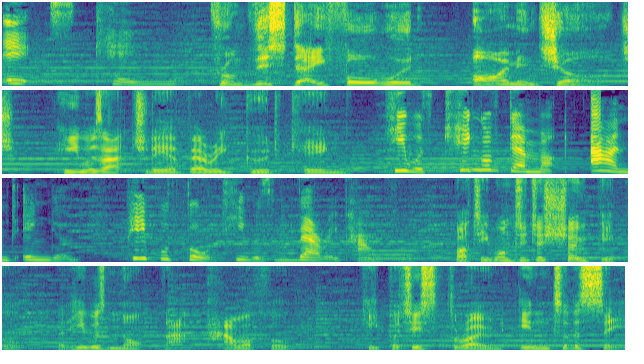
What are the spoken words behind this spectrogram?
its king. From this day forward, I'm in charge. He was actually a very good king. He was king of Denmark and England. People thought he was very powerful. But he wanted to show people that he was not that powerful. He put his throne into the sea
